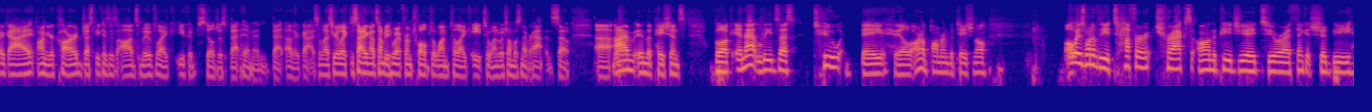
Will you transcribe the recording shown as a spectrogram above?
a guy on your card just because his odds moved, like you could still just bet him and bet other guys, unless you're like deciding on somebody who went from 12 to 1 to like 8 to 1, which almost never happens. So uh, I'm in the patience book, and that leads us to Bay Hill, Arnold Palmer Invitational always one of the tougher tracks on the PGA Tour. I think it should be,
